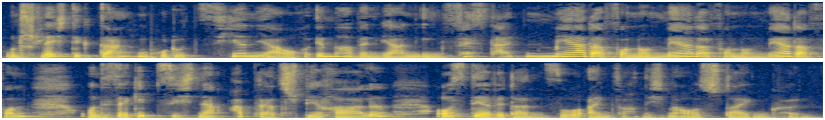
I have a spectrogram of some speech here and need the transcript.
und schlechte Gedanken produzieren ja auch immer, wenn wir an ihnen festhalten, mehr davon und mehr davon und mehr davon und es ergibt sich eine Abwärtsspirale, aus der wir dann so einfach nicht mehr aussteigen können.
